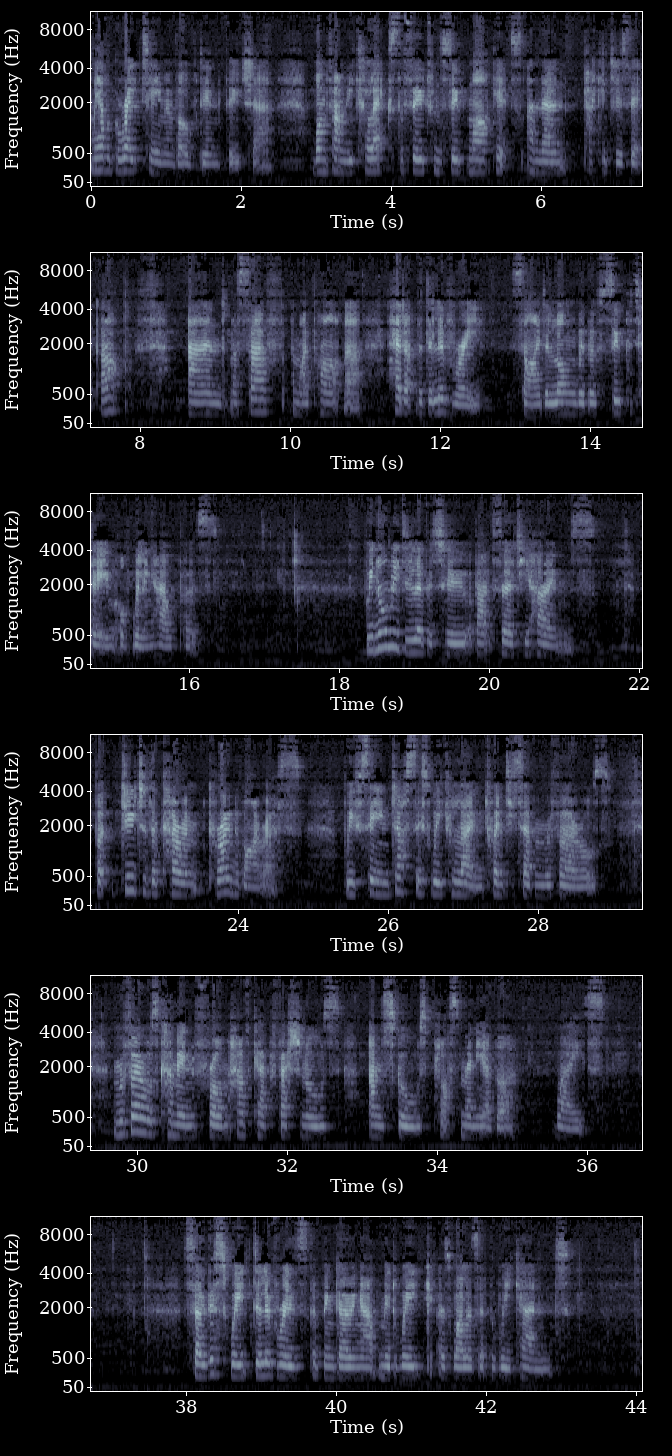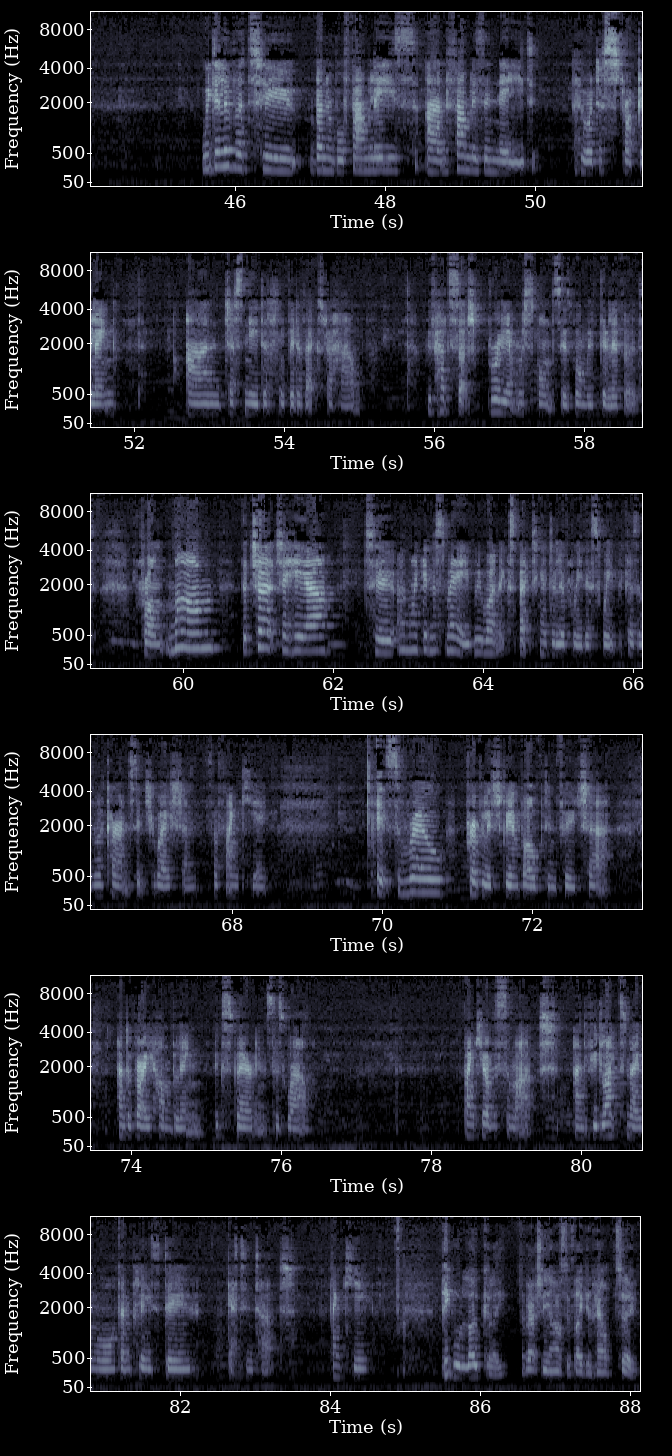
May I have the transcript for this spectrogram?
We have a great team involved in Food Share. One family collects the food from the supermarkets and then packages it up and myself and my partner head up the delivery side along with a super team of willing helpers. We normally deliver to about 30 homes, but due to the current coronavirus, we've seen just this week alone 27 referrals. And referrals come in from healthcare professionals and schools, plus many other ways. So this week, deliveries have been going out midweek as well as at the weekend. We deliver to vulnerable families and families in need who are just struggling and just need a little bit of extra help. We've had such brilliant responses when we've delivered from Mum, the church are here, to, oh my goodness me, we weren't expecting a delivery this week because of the current situation. So thank you. It's a real privilege to be involved in Food Share and a very humbling experience as well. Thank you ever so much. And if you'd like to know more, then please do get in touch. Thank you. People locally have actually asked if they can help too,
